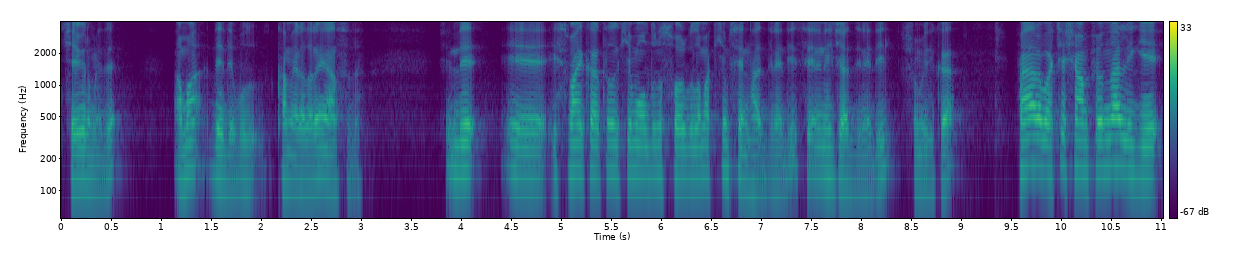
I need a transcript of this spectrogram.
çevirmedi. Ama dedi bu kameralara yansıdı. Şimdi e, İsmail Kartal'ın kim olduğunu sorgulamak kimsenin haddine değil. Senin hiç haddine değil şu Midika. Fenerbahçe Şampiyonlar Ligi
